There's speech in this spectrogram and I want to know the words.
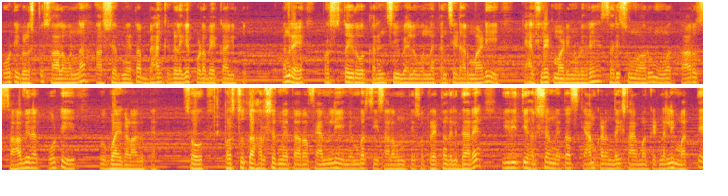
ಕೋಟಿಗಳಷ್ಟು ಸಾಲವನ್ನು ಹರ್ಷದ್ ಮೇತ ಬ್ಯಾಂಕ್ಗಳಿಗೆ ಕೊಡಬೇಕಾಗಿತ್ತು. ಅಂದರೆ ಪ್ರಸ್ತುತ ಇರುವ ಕರೆನ್ಸಿ ವ್ಯಾಲ್ಯೂವನ್ನು ಕನ್ಸಿಡರ್ ಮಾಡಿ ಕ್ಯಾಲ್ಕುಲೇಟ್ ಮಾಡಿ ನೋಡಿದರೆ ಸರಿಸುಮಾರು ಮೂವತ್ತಾರು ಸಾವಿರ ಕೋಟಿ ರೂಪಾಯಿಗಳಾಗುತ್ತೆ. ಸೊ ಪ್ರಸ್ತುತ ಹರ್ಷದ್ ಮೆಹ್ತಾ ಅವರ ಫ್ಯಾಮಿಲಿ ಮೆಂಬರ್ಸ್ ಈ ಸಾಲವನ್ನು ತೀರಿಸುವ ಪ್ರಯತ್ನದಲ್ಲಿದ್ದಾರೆ. ಈ ರೀತಿ ಹರ್ಷದ್ ಮೆಹ್ತಾ ಸ್ಕ್ಯಾಮ್ ಕಾರಣದಿಂದಾಗಿ ಸ್ಟಾಕ್ ಮಾರ್ಕೆಟ್ನಲ್ಲಿ ಮತ್ತೆ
